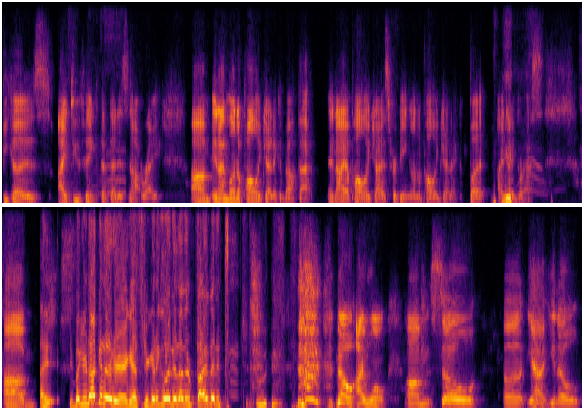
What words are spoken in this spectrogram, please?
because I do think that that is not right, um, and I'm unapologetic about that and I apologize for being unapologetic, but I digress. um, I but you're not gonna I guess you're gonna go in another five minutes. no, I won't. Um, so, uh, yeah, you know,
